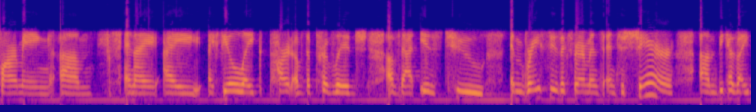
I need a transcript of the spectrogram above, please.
farming, um, and I, I I feel like part of the privilege of that is to embrace these experiments and to share, um, because I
